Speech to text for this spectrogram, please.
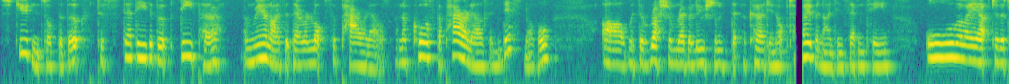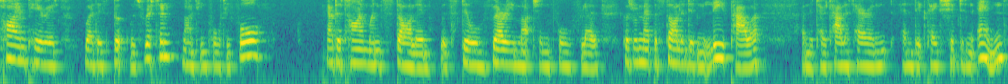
students of the book, to study the book deeper and realise that there are lots of parallels. And of course, the parallels in this novel are with the Russian Revolution that occurred in October 1917, all the way up to the time period where this book was written, 1944, at a time when Stalin was still very much in full flow. Because remember, Stalin didn't leave power and the totalitarian and dictatorship didn't end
